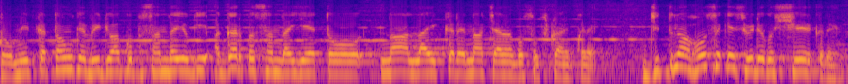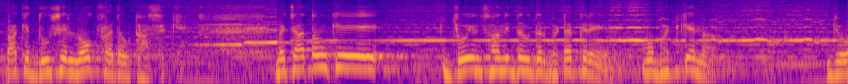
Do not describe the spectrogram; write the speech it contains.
तो उम्मीद करता हूँ कि वीडियो आपको पसंद आई होगी। अगर पसंद आई है तो ना लाइक करें, ना चैनल को सब्सक्राइब करें। जितना हो सके इस वीडियो को शेयर करें, ताकि दूसरे लोग फ़ायदा उठा सकें। मैं चाहता हूँ कि जो इंसान इधर उधर भटक रहे हैं, वो भटके ना। जो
